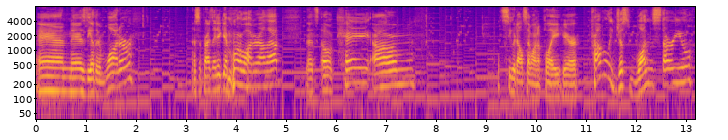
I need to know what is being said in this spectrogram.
And there's the other water. I'm surprised I did get more water out of that. That's okay. Um, let's see what else I want to play here. Probably just one Staryu.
